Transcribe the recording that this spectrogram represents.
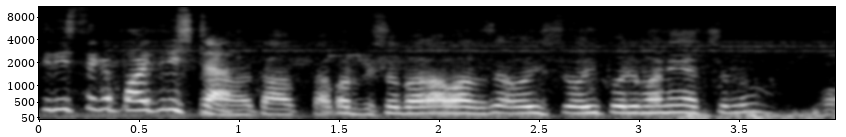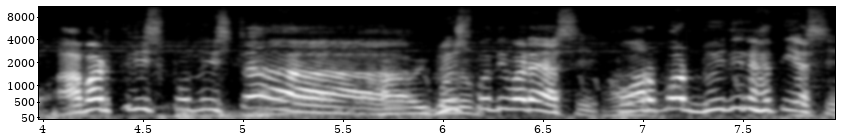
তিরিশ থেকে পঁয়ত্রিশটা। তারপর বিশ্বধর আবার ওই ওই পরিমাণে আসছিল। আবার তিরিশ পঁয়ত্রিশটা হ্যাঁ, বৃহস্পতিবারে আসে। হ্যাঁ। পরপর দুই দিন হাতি আসে।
